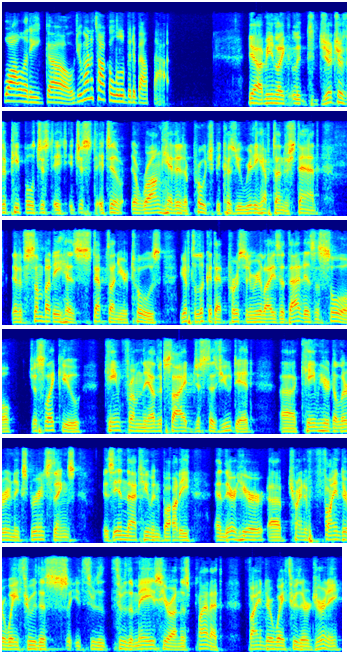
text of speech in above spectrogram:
quality go. Do you want to talk a little bit about that? Yeah, I mean, like, like to judge other people, just it, it just it's a, a wrong-headed approach because you really have to understand that if somebody has stepped on your toes, you have to look at that person and realize that that is a soul just like you, came from the other side just as you did, uh, came here to learn and experience things, is in that human body, and they're here uh, trying to find their way through this through the, through the maze here on this planet, find their way through their journey.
